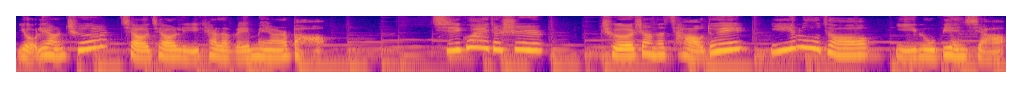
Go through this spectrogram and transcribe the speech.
有辆车悄悄离开了维美尔堡。奇怪的是，车上的草堆一路走。一路变小。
